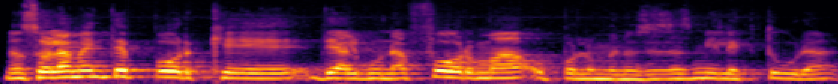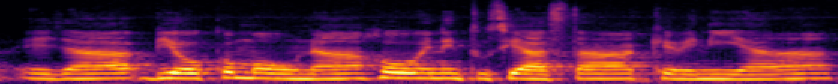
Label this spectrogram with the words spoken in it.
no solamente porque de alguna forma, o por lo menos esa es mi lectura, ella vio como una joven entusiasta que venía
